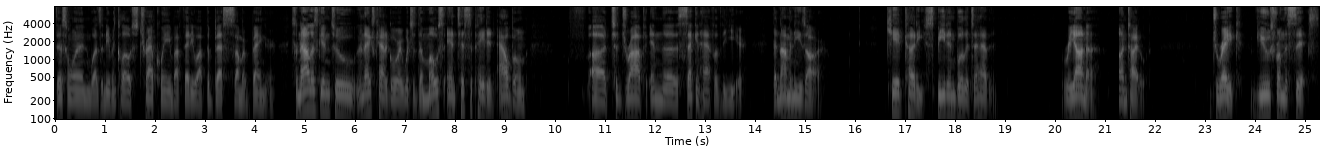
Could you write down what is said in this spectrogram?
This one wasn't even close. Trap Queen by Fetty Wap, the best summer banger. So now let's get into the next category, which is the most anticipated album uh, to drop in the second half of the year. The nominees are Kid Cudi, Speedin' Bullet to Heaven, Rihanna, Untitled, Drake, Views from the Six,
